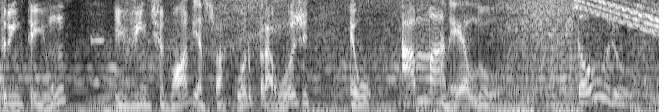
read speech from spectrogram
31 e 29. A sua cor para hoje é o amarelo. Touro.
